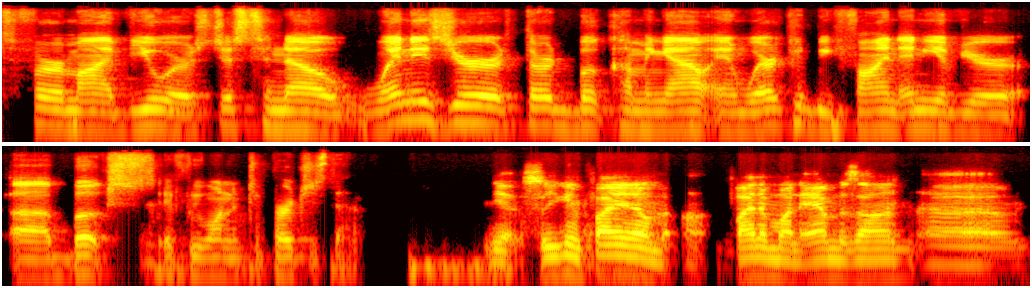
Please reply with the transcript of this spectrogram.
for my viewers just to know when is your third book coming out, and where could we find any of your uh, books if we wanted to purchase them? Yeah, so you can find them find them on Amazon, um,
